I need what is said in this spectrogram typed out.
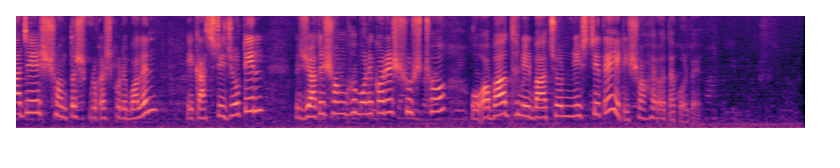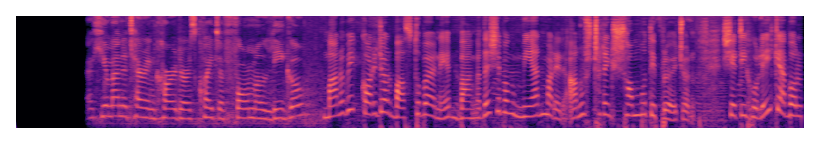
কাজে সন্তোষ প্রকাশ করে বলেন, এ কাজটি জটিল। জাতিসংঘ মনে করে সুষ্ঠু ও অবাধ নির্বাচন নিশ্চিতে এটি সহায়তা করবে। মানবিক করিডোর বাস্তবায়নে বাংলাদেশ এবং মিয়ানমারের আনুষ্ঠানিক সম্মতি প্রয়োজন। সেটি হলেই কেবল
